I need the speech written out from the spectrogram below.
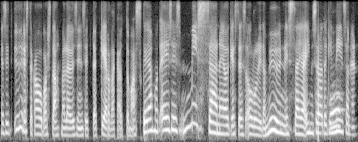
ja sitten yhdestä kaupasta mä löysin sitten kertakäyttömaskeja, mutta ei siis missään ei oikeasti edes ollut niitä myynnissä, ja ihmisillä jotenkin niin sellainen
